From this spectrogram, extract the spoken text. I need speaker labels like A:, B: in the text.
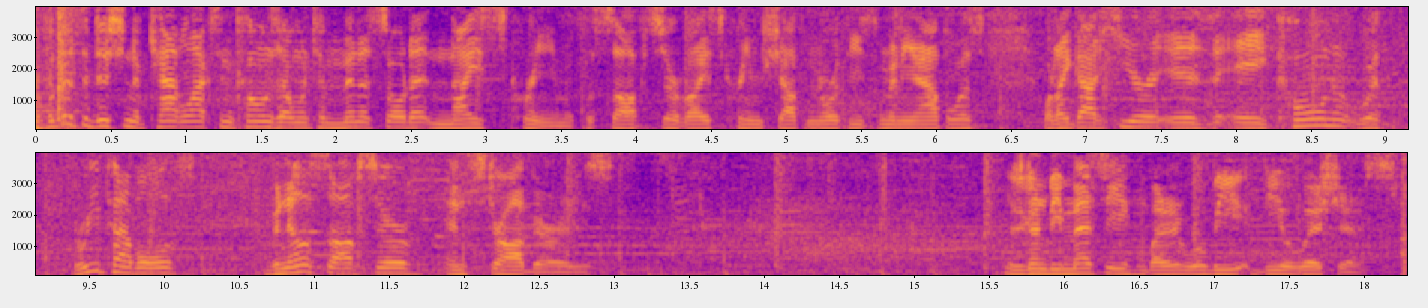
A: So for this edition of Cadillacs and Cones, I went to Minnesota Nice Cream. It's a soft serve ice cream shop in northeast Minneapolis. What I got here is a cone with Fruity Pebbles, vanilla soft serve, and strawberries. It's gonna be messy, but it will be delicious.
